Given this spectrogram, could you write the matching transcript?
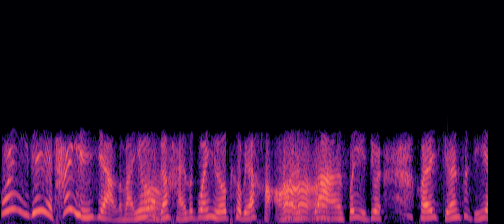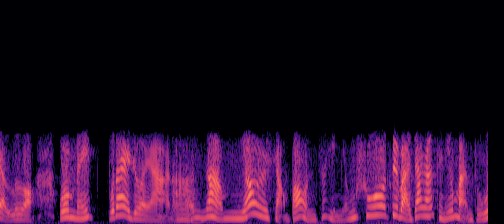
我说你这也太阴险了吧，因为我嗯跟孩子关系都特别好啊嗯？所以就是后来学生自己也乐，我说没不带这样的，嗯那你要是想报，你自己明说，对吧？家长肯定满足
